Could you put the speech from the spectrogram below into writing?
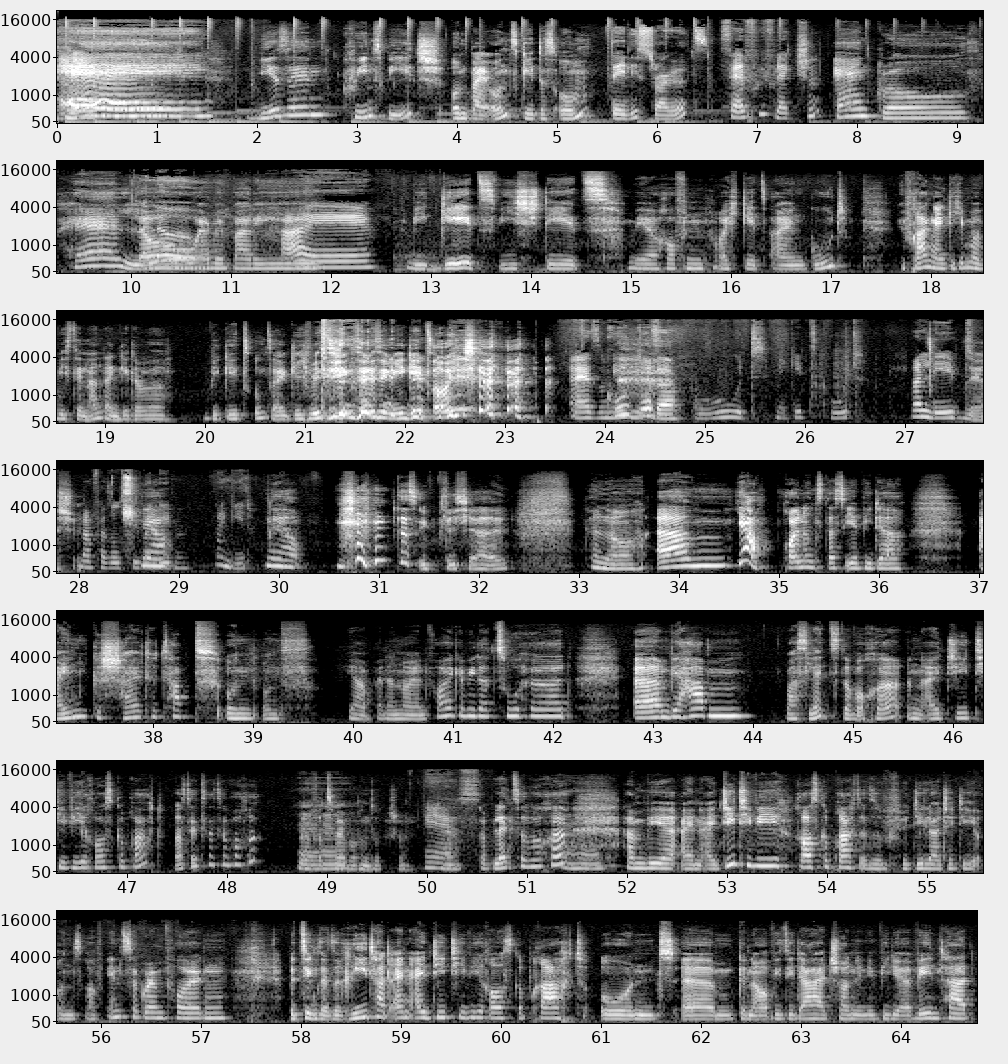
Hey! Wir sind Queen's Beach und bei uns geht es um Daily Struggles, Self-Reflection and Growth. Hello, Hello. everybody. Hi. Wie geht's? Wie steht's? Wir hoffen, euch geht's allen gut. Wir fragen eigentlich immer, wie es den anderen geht, aber wie geht's uns eigentlich? Beziehungsweise, wie geht's euch? Also mir Gut, geht's oder? gut. Mir geht's gut. Man lebt. Sehr schön. Man versucht zu Ja. Man geht. Ja, das Übliche halt. Genau. Ähm, ja, freuen uns, dass ihr wieder eingeschaltet habt und uns ja bei der neuen Folge wieder zuhört. Ähm, wir haben, was letzte Woche, ein IGTV rausgebracht. Was jetzt letzte Woche? Oder vor zwei Wochen sogar schon. Ja, Yes. ich glaube, letzte Woche haben wir ein IGTV rausgebracht, also für die Leute, die uns auf Instagram folgen. Beziehungsweise Reed hat ein IGTV rausgebracht und ähm, genau, wie sie da halt schon in dem Video erwähnt hat,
